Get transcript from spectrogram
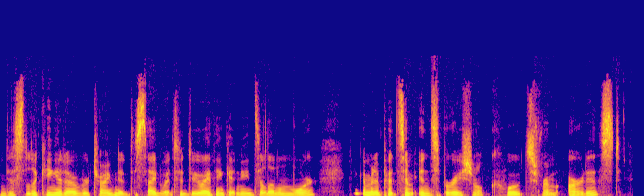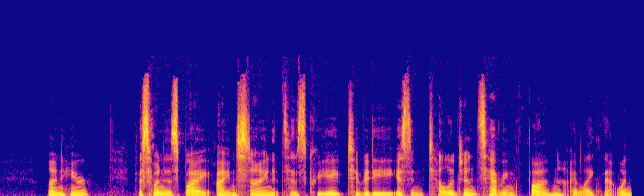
I'm just looking it over, trying to decide what to do. I think it needs a little more. I think I'm going to put some inspirational quotes from artists on here. This one is by Einstein. It says, Creativity is intelligence, having fun. I like that one.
